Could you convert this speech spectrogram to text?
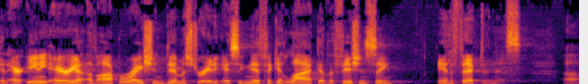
an, any area of operation demonstrating a significant lack of efficiency and effectiveness. Uh,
